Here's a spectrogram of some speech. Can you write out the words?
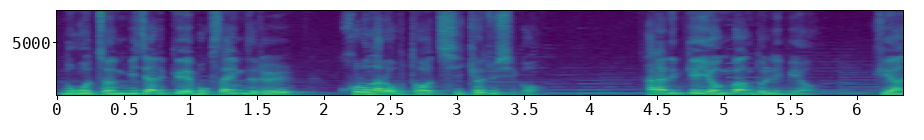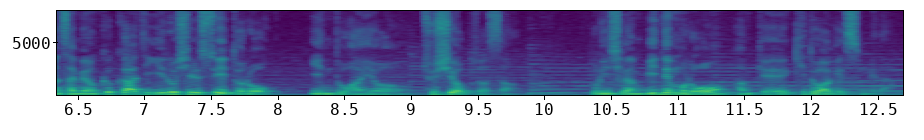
농어촌 미자립교회 목사님들을 코로나로부터 지켜주시고 하나님께 영광 돌리며 귀한 사명 끝까지 이루실 수 있도록 인도하여 주시옵소서. 우리 시간 믿음으로 함께 기도하겠습니다.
